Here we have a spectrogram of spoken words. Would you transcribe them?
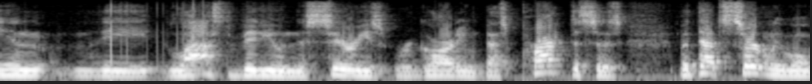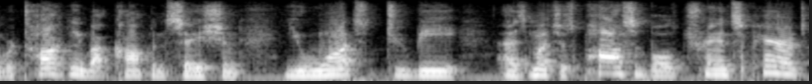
in the last video in the series regarding best practices, but that's certainly when we're talking about compensation, you want to be as much as possible transparent,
